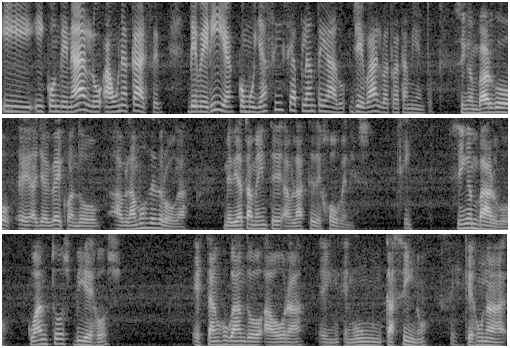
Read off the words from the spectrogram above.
y, condenarlo a una cárcel, debería, como ya sí se ha planteado, llevarlo a tratamiento. Sin embargo, eh, cuando hablamos de droga, inmediatamente hablaste de jóvenes. Sí. Sin embargo, ¿cuántos viejos están jugando ahora en, un casino, que, es una,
